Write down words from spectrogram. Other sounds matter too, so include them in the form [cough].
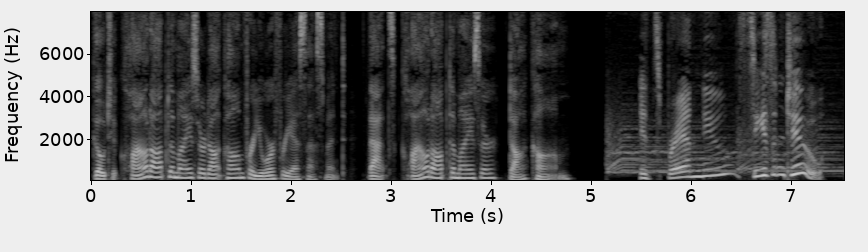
Go to cloudoptimizer.com for your free assessment. That's cloudoptimizer.com. It's brand new, season two.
